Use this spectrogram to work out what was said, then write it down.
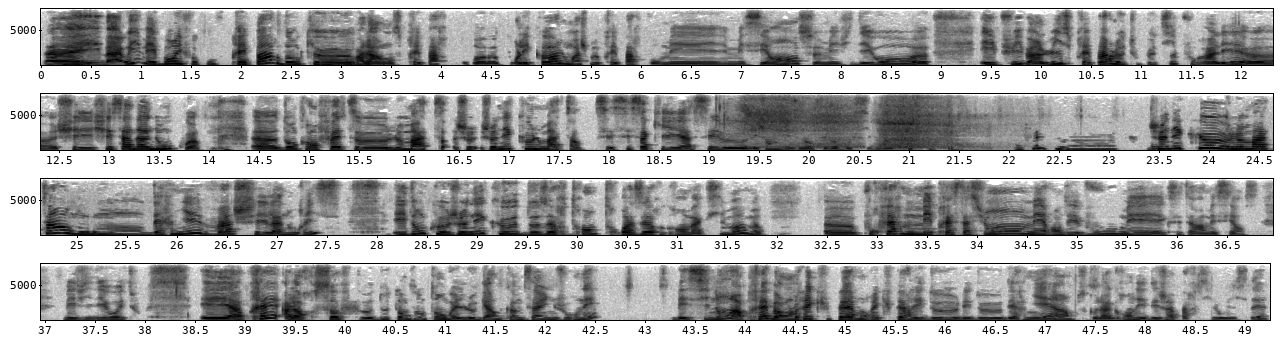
euh, et bah oui, mais bon, il faut qu'on se prépare. Donc euh, voilà, on se prépare pour, euh, pour l'école. Moi, je me prépare pour mes, mes séances, mes vidéos. et puis, bah, lui, il se prépare le tout petit pour aller chez, chez sa nanou, quoi. donc en fait, le matin, je, je n'ai que le matin. C'est ça qui est assez. les gens me disent non, c'est pas possible. En fait, je n'ai que le matin où mon dernier va chez la nourrice. Et donc, euh, je n'ai que 2h30, 3h grand maximum. euh, pour faire mes prestations, mes rendez-vous, mes, etc., mes séances, mes vidéos et tout. Et après, alors, sauf de temps en temps où elle le garde comme ça une journée, mais sinon, après, ben, on le récupère, on récupère les deux, derniers, hein, parce que la grande est déjà partie au lycée.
